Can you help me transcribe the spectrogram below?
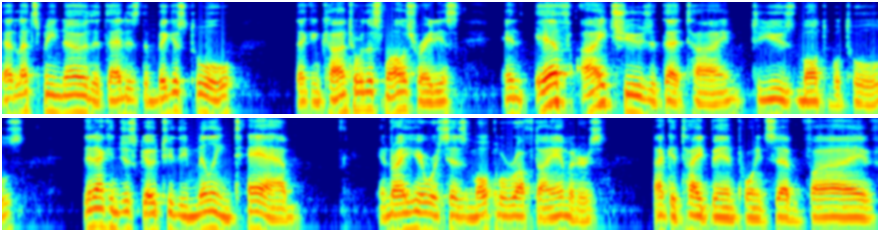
that lets me know that that is the biggest tool that can contour the smallest radius. And if I choose at that time to use multiple tools, then I can just go to the milling tab and right here where it says multiple rough diameters, I could type in 0.75,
